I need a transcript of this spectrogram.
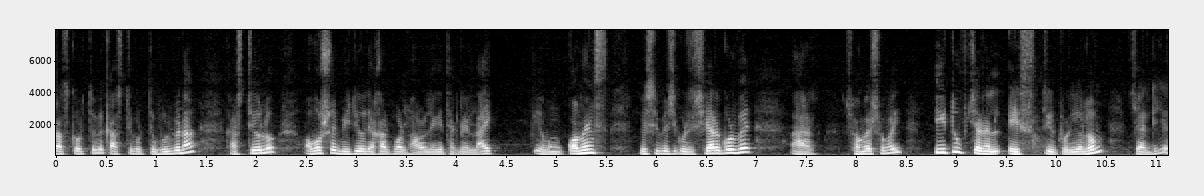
কাজ করতে হবে, কাজটি করতে ভুলবে না। কাজটি হলো, অবশ্যই ভিডিও দেখার পর ভালো লেগে থাকলে লাইক এবং কমেন্টস বেশি বেশি করে শেয়ার করবে। আর সঙ্গে সঙ্গেই YouTube channel S tutorial home চ্যানেলটিকে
